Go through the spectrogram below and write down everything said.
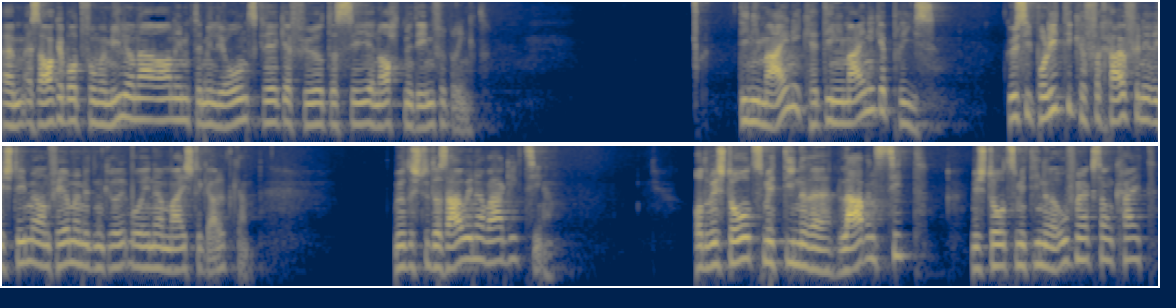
ähm, ein Angebot von einem Millionär annimmt, eine Million zu kriegen, für dass sie eine Nacht mit ihm verbringt. Deine Meinung, hat deine Meinung einen Preis? Gewisse Politiker verkaufen ihre Stimme an Firmen, mit dem, wo ihnen am meisten Geld geben. Würdest du das auch in Erwägung ziehen? Oder wie steht es mit deiner Lebenszeit? Wie steht es mit deiner Aufmerksamkeit?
